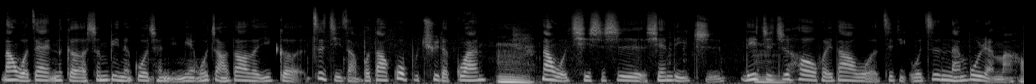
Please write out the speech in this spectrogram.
那我在那个生病的过程里面，我找到了一个自己找不到过不去的关。嗯，那我其实是先离职，离职之后回到我自己，我是南部人嘛，哈，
